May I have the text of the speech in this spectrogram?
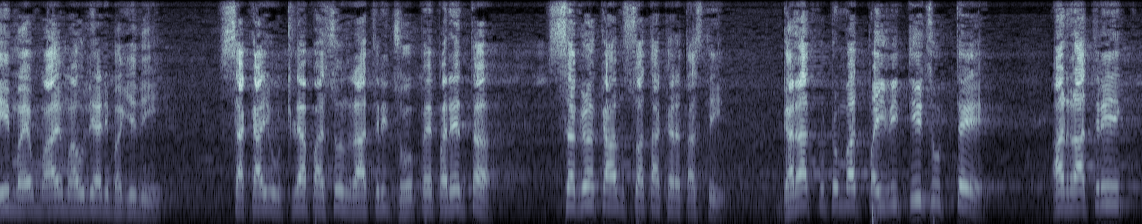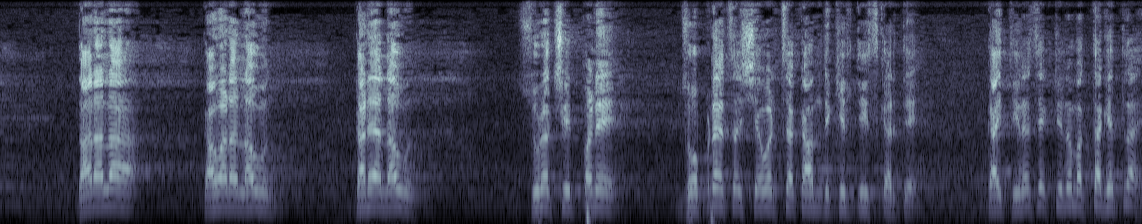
ती मै- माय माऊली आणि भगिनी सकाळी उठल्यापासून रात्री झोपेपर्यंत सगळं काम स्वतः करत असते. घरात कुटुंबात पहिली तीच उठते आणि रात्री दाराला कवाडा लावून कड्या लावून सुरक्षितपणे झोपण्याचं शेवटचं काम देखील तीच करते. काय तिनंच एकटीनं मक्ता घेतलाय?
